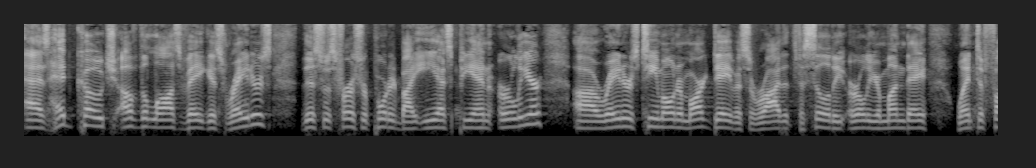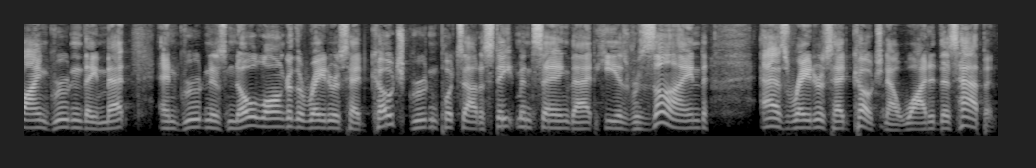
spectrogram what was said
as head coach of the Las Vegas Raiders. This was first reported by ESPN earlier. Uh, Raiders team owner Mark Davis arrived at the facility earlier Monday, went to find Gruden. They met, and Gruden is no longer the Raiders head coach. Gruden puts out a statement saying that he has resigned as Raiders head coach. Now, why did this happen?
